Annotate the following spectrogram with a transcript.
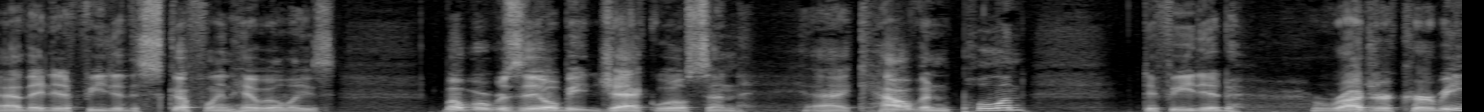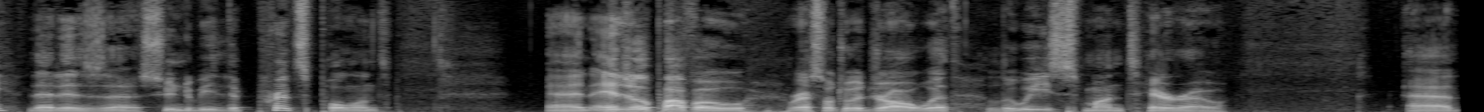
Uh, they defeated the Scuffling Hillbillies. Bobo Brazil beat Jack Wilson. Uh, Calvin Pullins defeated Roger Kirby, that is uh, soon to be the Prince Pullins. And Angelo Poffo wrestled to a draw with Luis Montero. Uh,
